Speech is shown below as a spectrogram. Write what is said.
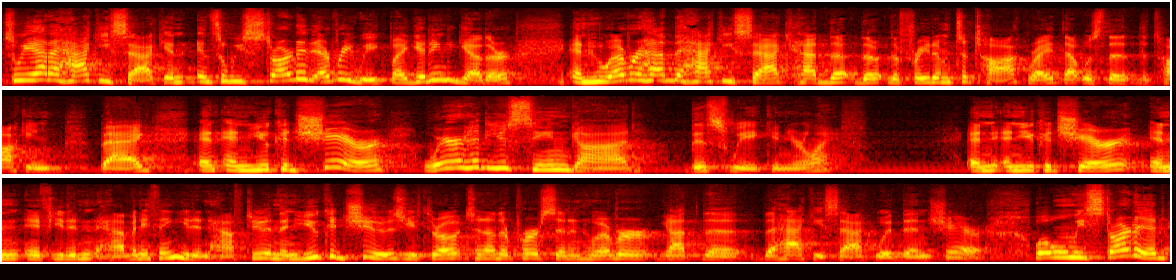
So we had a hacky sack, and, and so we started every week by getting together, and whoever had the hacky sack had the, the, the freedom to talk, right? That was the, the talking bag. And, and you could share where have you seen God this week in your life? And, and you could share, it and if you didn't have anything, you didn't have to. And then you could choose, you throw it to another person, and whoever got the, the hacky sack would then share. Well, when we started,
